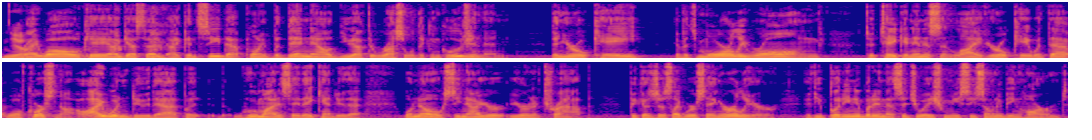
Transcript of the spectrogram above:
Yeah. right? Well, okay, I guess that I concede that point, but then now you have to wrestle with the conclusion. Then, then you're okay if it's morally wrong to take an innocent life. You're okay with that? Well, of course not. Oh, I wouldn't do that, but who am I to say they can't do that? Well, no. See, now you're you're in a trap because just like we were saying earlier, if you put anybody in that situation when you see somebody being harmed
